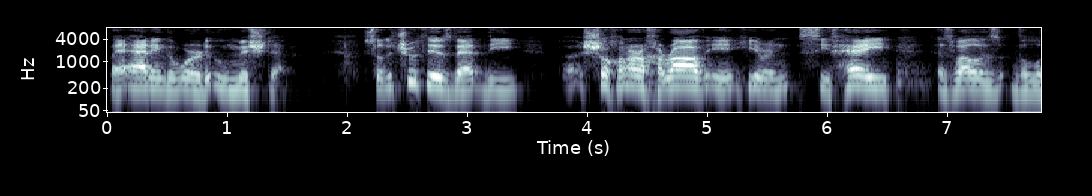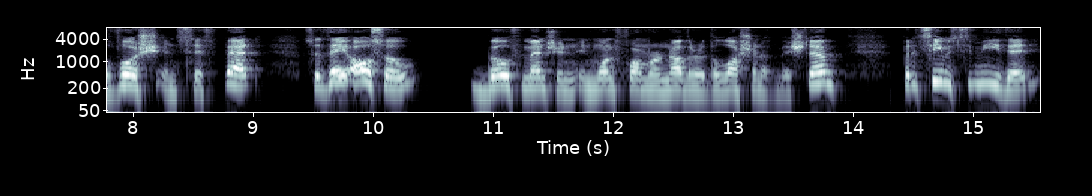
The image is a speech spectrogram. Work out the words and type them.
by adding the word umishta? So the truth is that the uh, Shulchan Aruch Harav here in Sif Hay, as well as the Lavush in Sif Bet, so they also both mention in one form or another the Lashon of Mishnah, but it seems to me that,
